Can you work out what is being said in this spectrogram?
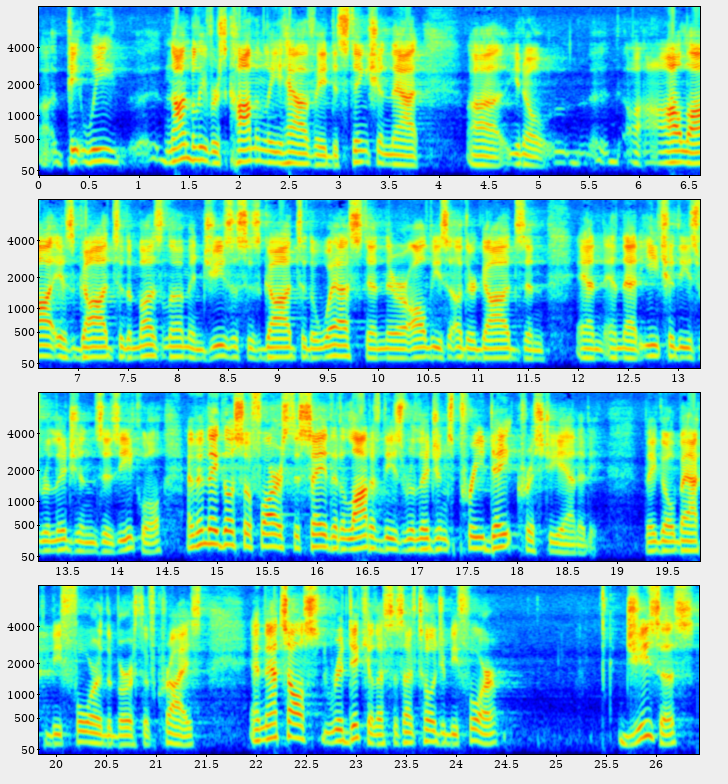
Uh, we non believers commonly have a distinction that uh, you know, Allah is God to the Muslim and Jesus is God to the West, and there are all these other gods, and, and, and that each of these religions is equal. And then they go so far as to say that a lot of these religions predate Christianity, they go back before the birth of Christ. And that's all ridiculous, as I've told you before. Jesus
